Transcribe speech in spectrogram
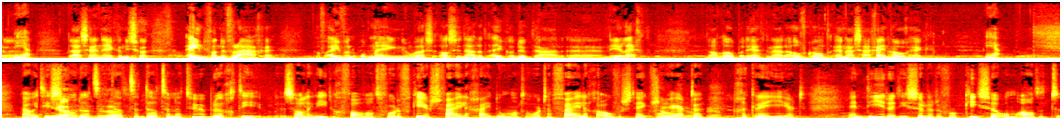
Eh, Ja. Daar zijn de hekken niet zo. Een van de vragen, of een van de opmerkingen was, als je nou dat ecoduct daar eh, neerlegt, dan lopen de herten naar de overkant en daar zijn geen hoge hekken. Ja. Nou, het is Ja, zo dat, inderdaad. dat, dat de natuurbrug die zal in ieder geval wat voor de verkeersveiligheid doen. Want er wordt een veilige oversteek voor Sowieso, herten ja. gecreëerd. En dieren die zullen ervoor kiezen om altijd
